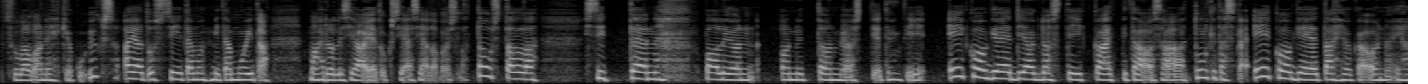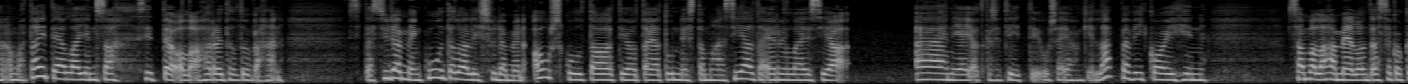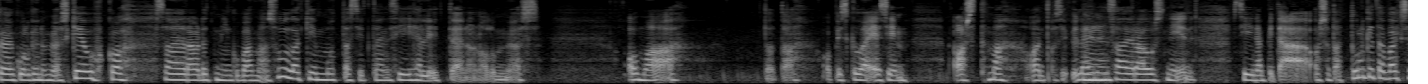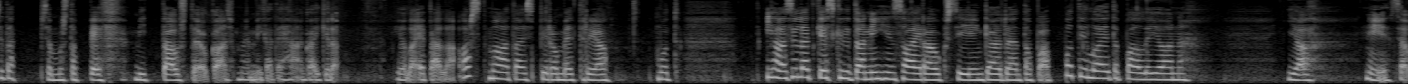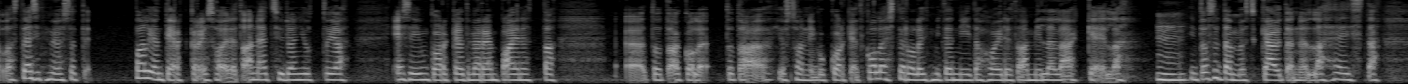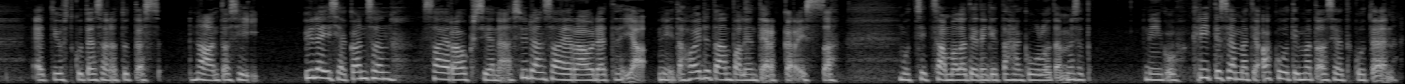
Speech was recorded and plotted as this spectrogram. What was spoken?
sulla on ehkä joku yksi ajatus siitä, mutta mitä muita mahdollisia ajatuksia siellä voisi olla taustalla. Sitten paljon on nyt on myös tietenkin EKG-diagnostiikkaa, että pitää osaa tulkita sitä EKGtä, joka on ihan oma taiteenlajinsa. Sitten ollaan harjoiteltu vähän sitä sydämen kuuntelua, eli sydämen auskultaatiota ja tunnistamaan sieltä erilaisia ääniä, jotka sitten liittyy usein johonkin läppävikoihin. Samallahan meillä on tässä koko ajan kulkenut myös keuhkosairaudet, niin kuin varmaan sullakin, mutta sitten siihen liittyen on ollut myös omaa tota, opiskelua esim. Astma on tosi yleinen mm. sairaus, niin siinä pitää osata tulkita vaikka sitä semmoista PEF-mittausta, joka on semmoinen, mikä tehdään kaikille, joilla epäillään astmaa tai spirometria. Mutta ihan sillä, että keskitytään niihin sairauksiin, käydään tapaa potilaita paljon ja niin sellaista. Ja sitten myös, että paljon terkkarissa hoidetaan näitä sydänjuttuja, esim. korkeat verenpainetta, ää, tota, kole, tota, jos on niinku korkeat kolesterolit, miten niitä hoidetaan, millä lääkkeillä. mm. Niin tosi tämmöistä käytännönläheistä. Että just kuten sanottu, tässä nämä on tosi yleisiä kansansairauksia, nämä sydänsairaudet, ja niitä hoidetaan paljon terkkarissa. Mutta sitten samalla tietenkin tähän kuuluu tämmöiset niinku, kriittisemmät ja akuutimmat asiat, kuten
